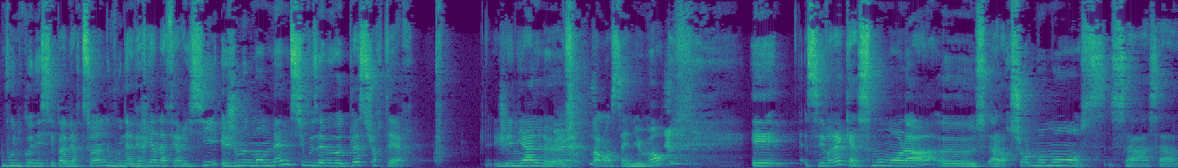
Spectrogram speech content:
vous ne connaissez pas Bergson, vous n'avez rien à faire ici. Et je me demande même si vous avez votre place sur Terre. Génial dans l'enseignement. Et c'est vrai qu'à ce moment-là, euh, alors sur le moment, ça, ça,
